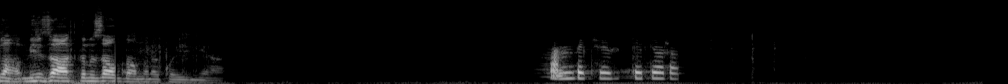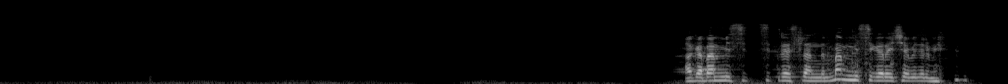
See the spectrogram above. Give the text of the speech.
La Mirza aklımızı aldı amına koyayım ya. Ben de çevirip geliyorum. Aga ben sit- streslendim. Ben bir sigara içebilir miyim?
